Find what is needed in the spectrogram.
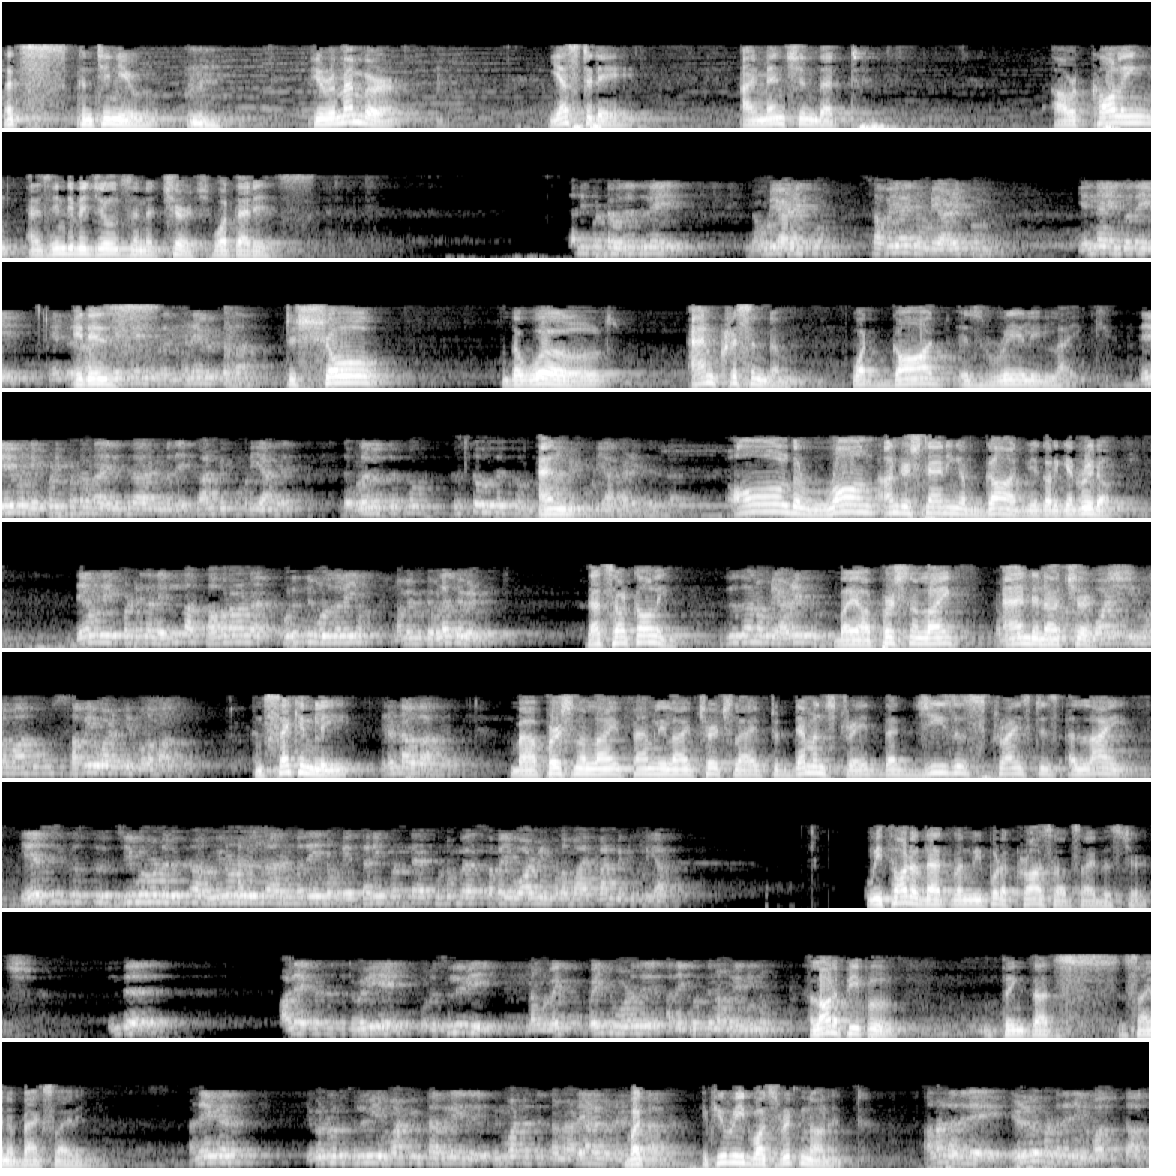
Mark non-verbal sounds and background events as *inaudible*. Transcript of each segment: Let's continue. *clears throat* if you remember, yesterday I mentioned that our calling as individuals in a church, what that is. தனிப்பட்ட விதத்திலே நம்முடைய அழைப்பும் சபையாய் நம்முடைய அழைப்பும் என்ன என்பதை நேற்று It நான் is- கேட்டேன். உங்களுக்கு நினைவிருக்கிறதா To show the world and Christendom what God is really like. தேவன் எப்படிப்பட்டவராய் இருக்கிறார் என்பதை காண்பிக்கும்படியாக இந்த உலகத்திற்கும் கிறிஸ்தவத்திற்கும் And- காண்பிக்கும்படியாக அழைத்திருக்கிறார் All the wrong understanding of God we have got to get rid of. தேவனை பற்றியான எல்லா தவறான புரிந்து கொள்தலையும் நம்மை விட்டு விளக்க வேண்டும் That's our calling. இதுதான் நம்முடைய அழைப்பு By our personal life நம்முடைய and in our தனிப்பட்ட church. வாழ்க்கையின் மூலமாகவும் சபை வாழ்க்கையின் மூலமாகவும் And secondly, இரண்டாவதாக by our personal life, family life, church life, to demonstrate that Jesus Christ is alive. இயேசு கிறிஸ்து ஜீவனோடு இருக்கிறார் உயிரோடு இருக்கிறார் என்பதை நம்முடைய தனிப்பட்ட குடும்ப சபை வாழ்வின் மூலமாக காண்பிக்க முடியாது We thought of that when we put a cross outside this church. இந்த ஆலய கட்டடத்துக்கு வெளியே ஒரு சிலுவையை நாங்கள் வை- வைக்கும் பொழுது அதை குறித்து நாங்கள் எண்ணினோம் A lot of people think that's a sign of backsliding. அநேகர் இவர்களும் சிலுவையை மாட்டி விட்டார்களே இது பின்மாற்றத்திற்கான அடையாளம் என்று But நினைத்தார்கள். if you read what's written on it, ஆனால் அதிலே எழுதப்பட்டதை நீங்கள் வாசித்தால்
